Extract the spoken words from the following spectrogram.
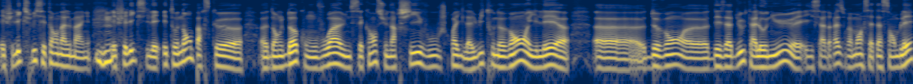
Et Félix, lui, c'était en Allemagne. Mhm. Et Félix, il est étonnant parce que euh, dans le doc, on voit une séquence, une archive où je crois il a 8 ou 9 ans, il est euh, euh, devant des adultes à l'ONU et, il s'adresse vraiment à cette assemblée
